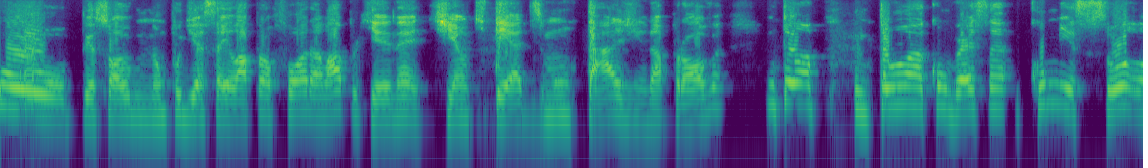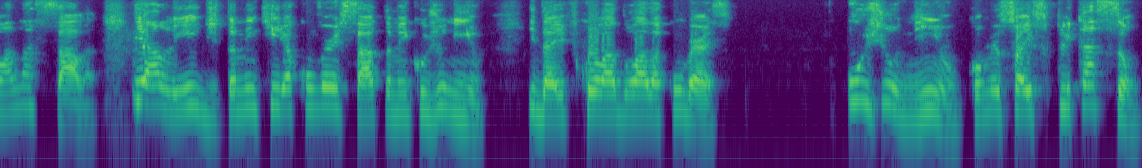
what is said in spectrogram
o pessoal não podia sair lá para fora lá porque né tinham que ter a desmontagem da prova. Então a, então a conversa começou lá na sala. E a Lady também queria conversar também com o Juninho. E daí ficou lá do lado da conversa. O Juninho começou a explicação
